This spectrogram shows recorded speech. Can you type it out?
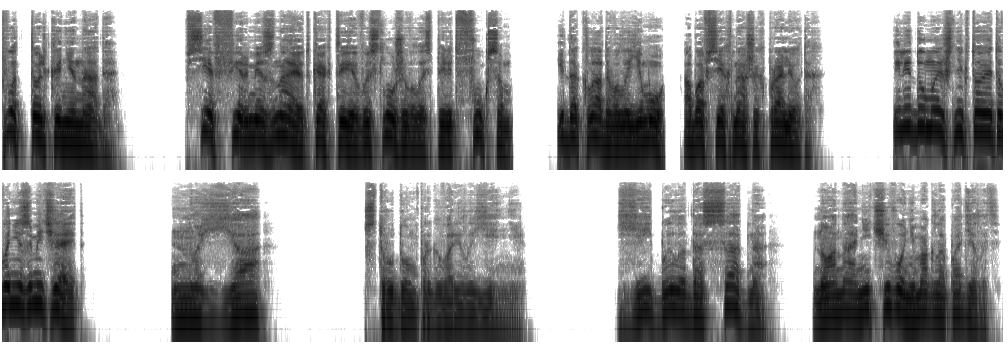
«Вот только не надо. Все в фирме знают, как ты выслуживалась перед Фуксом и докладывала ему обо всех наших пролетах. Или думаешь, никто этого не замечает?» «Но я...» — с трудом проговорила Енни. Ей было досадно, но она ничего не могла поделать.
